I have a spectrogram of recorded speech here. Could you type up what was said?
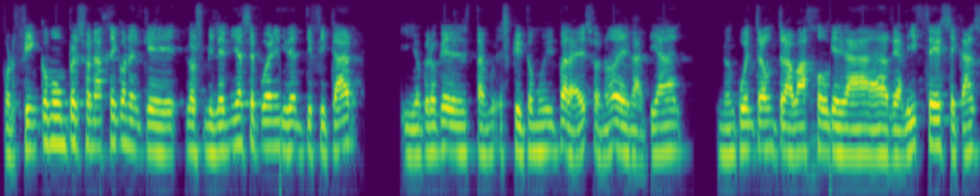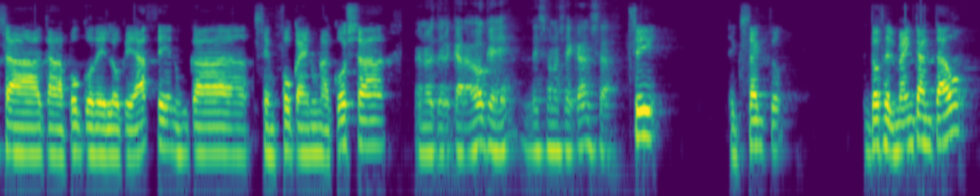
Por fin como un personaje con el que los millennials se pueden identificar. Y yo creo que está escrito muy para eso, ¿no? De la tía no encuentra un trabajo que la realice, se cansa cada poco de lo que hace, nunca se enfoca en una cosa. Menos del karaoke, ¿eh? De eso no se cansa. Sí, exacto. Entonces, me ha encantado.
